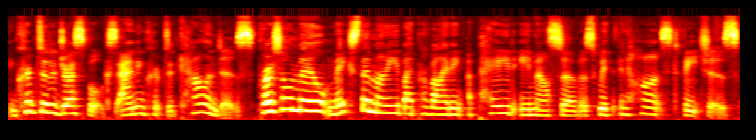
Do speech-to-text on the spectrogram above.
encrypted address books, and encrypted calendars. ProtonMail makes their money by providing a paid email service with enhanced features,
